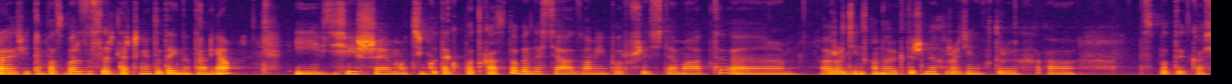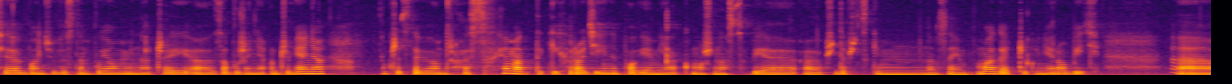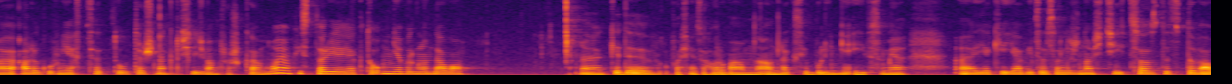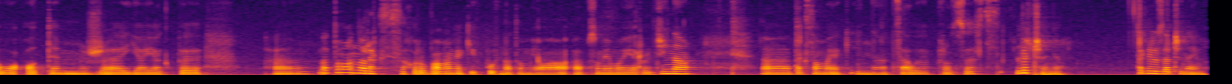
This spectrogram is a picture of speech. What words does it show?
Cześć, witam Was bardzo serdecznie, tutaj Natalia. I w dzisiejszym odcinku tego podcastu będę chciała z Wami poruszyć temat e, rodzin anorektycznych, rodzin, w których e, spotyka się bądź występują inaczej e, zaburzenia odżywiania. Przedstawię Wam trochę schemat takich rodzin, powiem jak można sobie e, przede wszystkim nawzajem pomagać, czego nie robić e, ale głównie chcę tu też nakreślić Wam troszkę moją historię, jak to u mnie wyglądało. E, kiedy właśnie zachorowałam na anoreksję, bulimię i w sumie e, jakie ja widzę zależności, co zdecydowało o tym, że ja jakby e, na tą anoreksję zachorowałam, jaki wpływ na to miała w sumie moja rodzina, tak samo jak i na cały proces leczenia. Także zaczynajmy.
